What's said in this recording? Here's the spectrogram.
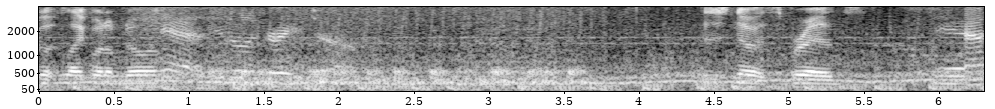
Like, like what I'm doing. Yeah, you're doing a great job. Just know it spreads. Yeah.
